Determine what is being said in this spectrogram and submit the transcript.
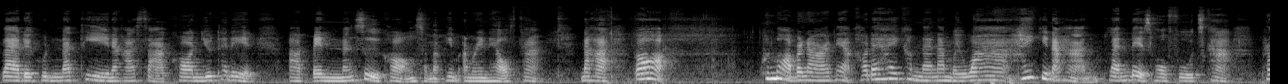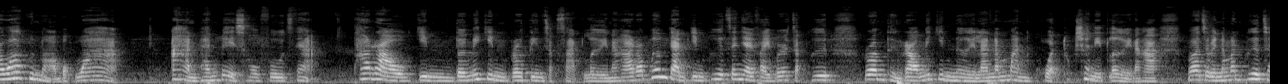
แปลโดยคุณนัททีนะคะ สาครยุทธเดชเป็นหนังสือของสำนักพิมพ์อมรินทร์เฮลท์ค่ะนะคะ ก็ คุณหมอบาร์นาร์ดเนี่ยเขาได้ให้คำแนะนำไว้ว่าให้กินอาหาร plant based whole foods ค่ะ เพราะว่าคุณหมอบอกว่าอาหาร plant based whole foods เนี่ยถ้าเรากินโดยไม่กินโปรตีนจากสัตว์เลยนะคะ เราเพิ่มการกินพืชเส้นใยไฟเบอร์จากพืช รวมถึงเราไม่กินเนยและน้ำมันขวดทุกชนิดเลยนะคะไม่ว่าจะเป็นน้ำมันพืชช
